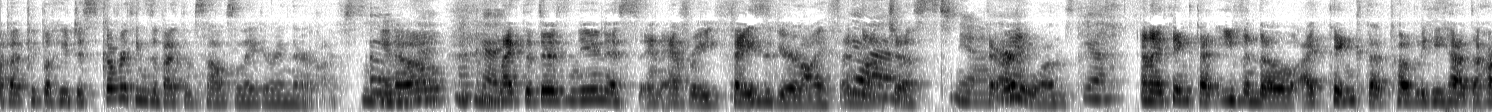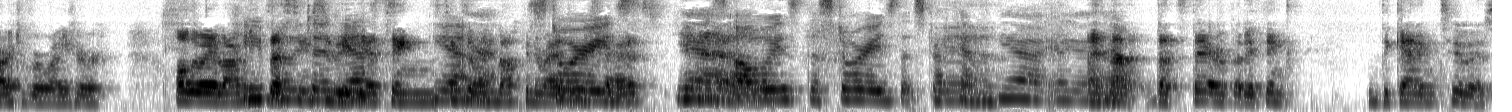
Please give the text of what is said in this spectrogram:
about people who discover things about themselves later in their lives. You know, Okay. okay. like that. There's newness in every phase of your life, and not just Yeah. the early ones. yeah. And I think that even though I think that probably he had the heart of a writer all the way along, He there probably seems to be yes. uh, things Yeah. things that Yeah. were knocking around in his head. Stories. Yes, Yeah. always the stories that struck Yeah. him. Yeah, yeah, yeah. and yeah. that that's there. But I think the getting to it,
